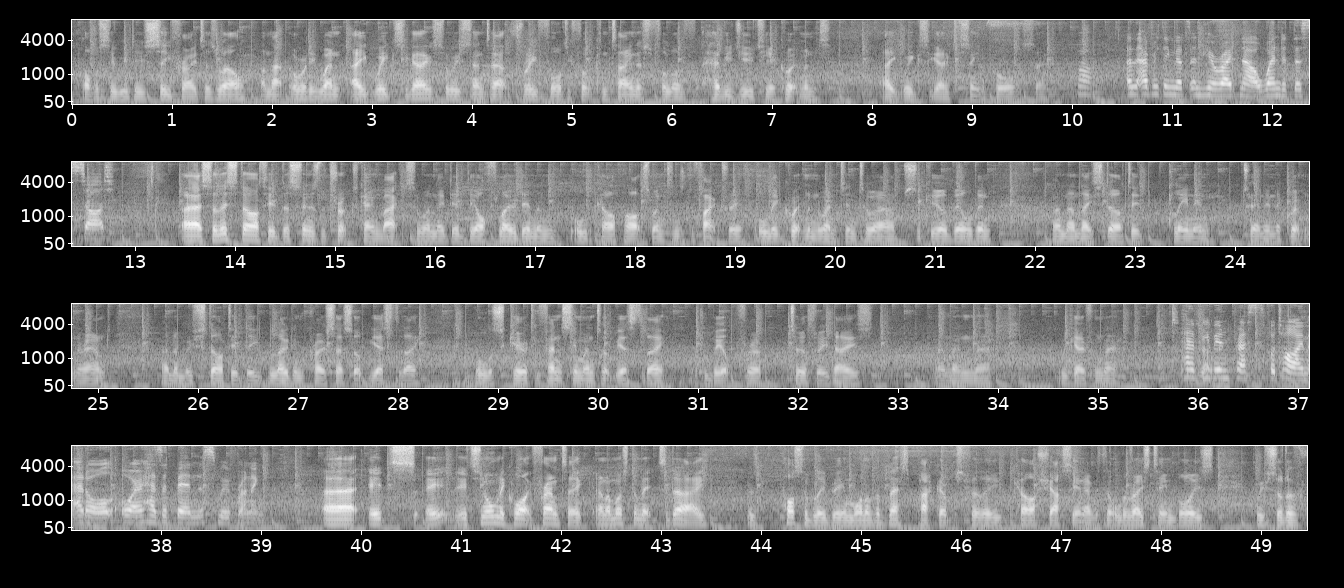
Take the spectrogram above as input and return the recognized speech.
Obviously we do sea freight as well and that already went eight weeks ago so we sent out three 40 foot containers full of heavy duty equipment eight weeks ago to Singapore. So. Wow. And everything that's in here right now, when did this start? Uh, so this started as soon as the trucks came back, so when they did the offloading and all the car parts went into the factory, all the equipment went into a secure building and then they started cleaning, turning equipment around and then we've started the loading process up yesterday. All the security fencing went up yesterday. It'll be up for two or three days and then uh, we go from there. Have exactly. you been pressed for time at all or has it been smooth running? Uh, it's, it, it's normally quite frantic and I must admit today has possibly been one of the best pack-ups for the car chassis and everything. All the race team boys, we've sort of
